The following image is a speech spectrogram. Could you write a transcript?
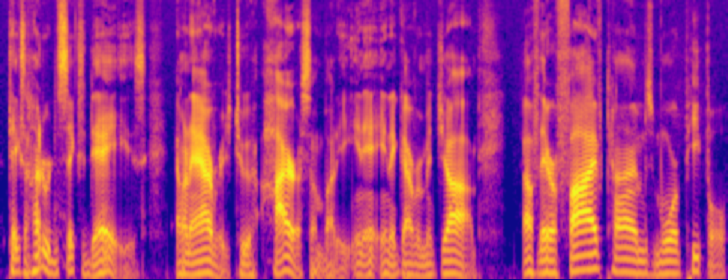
It takes 106 days on average to hire somebody in a, in a government job. uh, there are five times more people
